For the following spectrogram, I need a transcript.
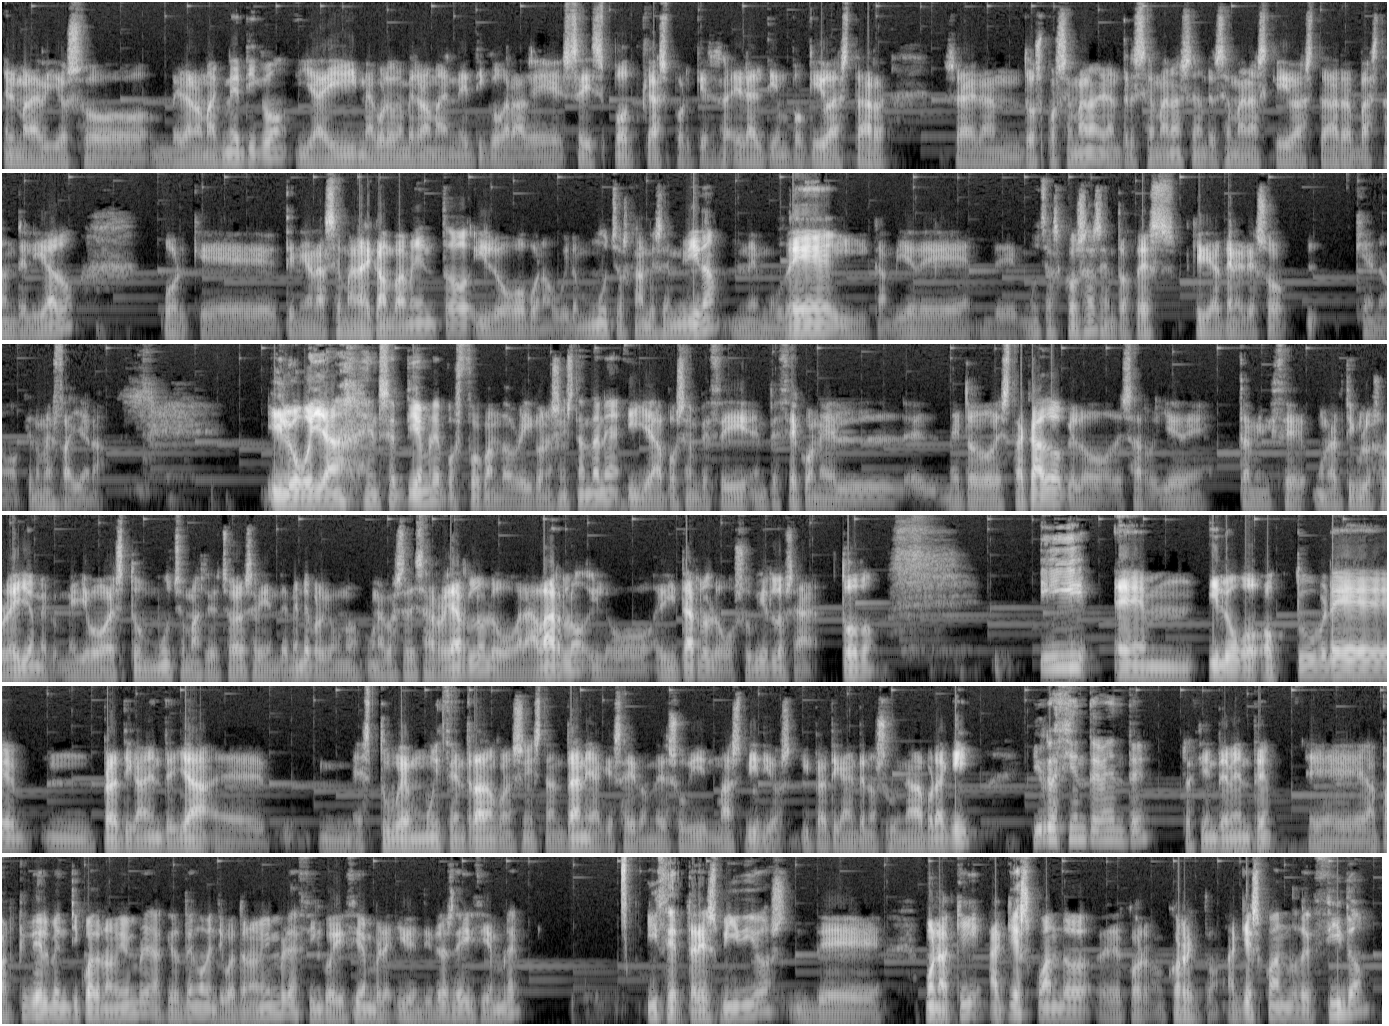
el maravilloso verano magnético y ahí me acuerdo que en verano magnético grabé seis podcasts porque era el tiempo que iba a estar, o sea, eran dos por semana, eran tres semanas, eran tres semanas que iba a estar bastante liado porque tenía una semana de campamento y luego, bueno, hubieron muchos cambios en mi vida, me mudé y cambié de, de muchas cosas, entonces quería tener eso que no, que no me fallara. Y luego ya en septiembre pues fue cuando abrí Conexión Instantánea y ya pues empecé, empecé con el, método destacado que lo desarrollé. De, también hice un artículo sobre ello. Me, llevó esto mucho más de 8 horas, evidentemente, porque una cosa es desarrollarlo, luego grabarlo y luego editarlo, luego subirlo, o sea, todo. Y, eh, y luego octubre mmm, prácticamente ya eh, estuve muy centrado en Conexión Instantánea, que es ahí donde subí más vídeos y prácticamente no subí nada por aquí. Y recientemente, recientemente, eh, a partir del 24 de noviembre, aquí lo tengo, 24 de noviembre, 5 de diciembre y 23 de diciembre, hice tres vídeos de... Bueno, aquí, aquí es cuando, eh, cor correcto, aquí es cuando decido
